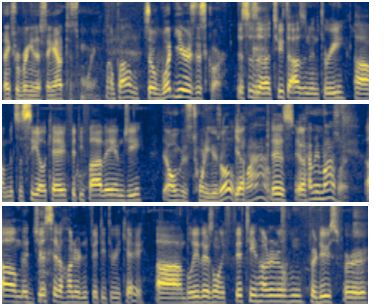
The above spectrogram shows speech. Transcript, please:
thanks for bringing this thing out this morning. No problem. So what year is this car? This is a 2003. Um, it's a CLK 55 AMG. Oh, it's 20 years old. Yeah, Wow. it is. Yeah. How many miles on it? Um, it just hit 153k. Uh, I believe there's only 1,500 of them produced for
